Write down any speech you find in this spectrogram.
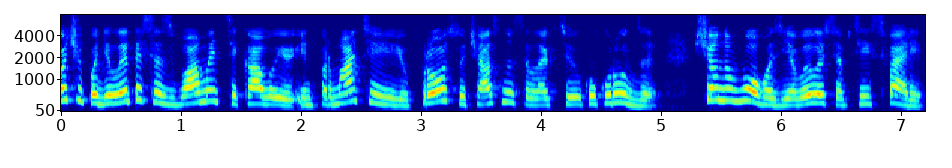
Хочу поділитися з вами цікавою інформацією про сучасну селекцію кукурудзи, що нового з'явилося в цій сфері,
